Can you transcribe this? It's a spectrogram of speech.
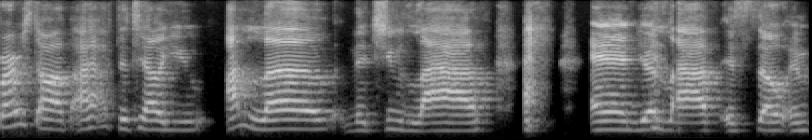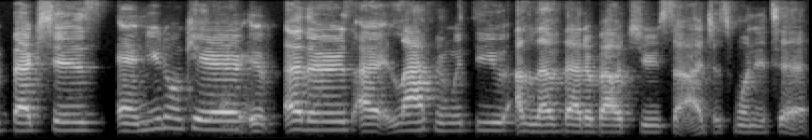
First off, I have to tell you, I love that you laugh and your laugh is so infectious and you don't care if others are laughing with you. I love that about you. So I just wanted to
